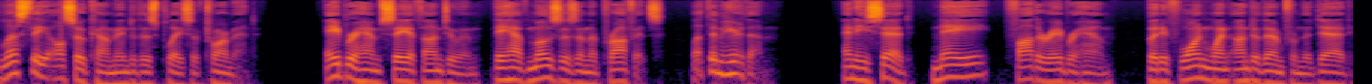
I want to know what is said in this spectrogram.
lest they also come into this place of torment. Abraham saith unto him, They have Moses and the prophets, let them hear them. And he said, Nay, Father Abraham, but if one went unto them from the dead,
